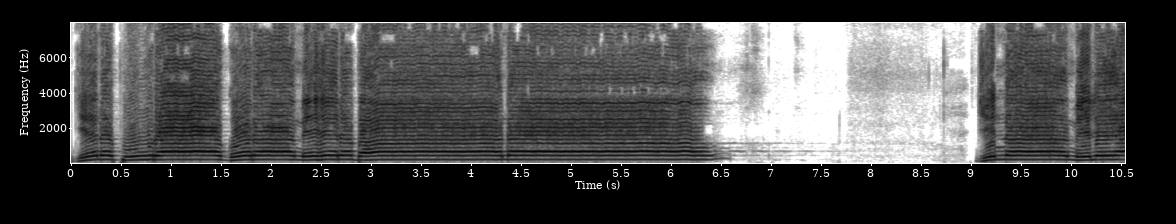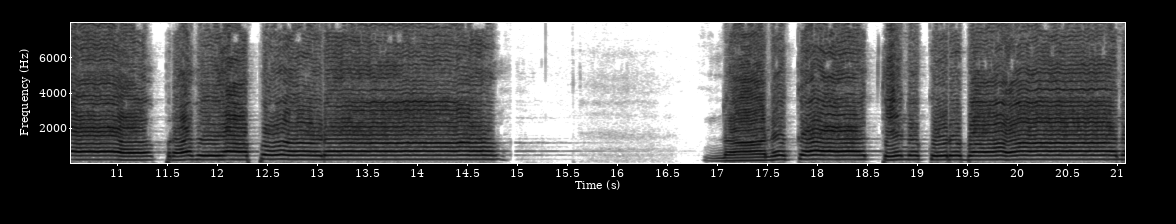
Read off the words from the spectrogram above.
ਜਿਨ ਪੂਰਾ ਗੁਰ ਮਿਹਰਬਾਨ। ਜਿਨ ਮਿਲਿਆ ਪ੍ਰਭ ਆਪਣਾ, ਨਾਨਕ ਤਿਨ ਕੁਰਬਾਨ।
